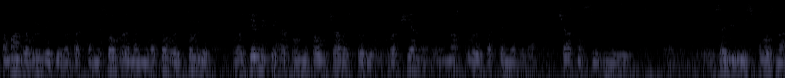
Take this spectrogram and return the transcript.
команда выглядела как-то не собранной, не готовой, то ли у отдельных игроков не получалось, то ли вообще настроя как-то не было. В частности, и э, завелись поздно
